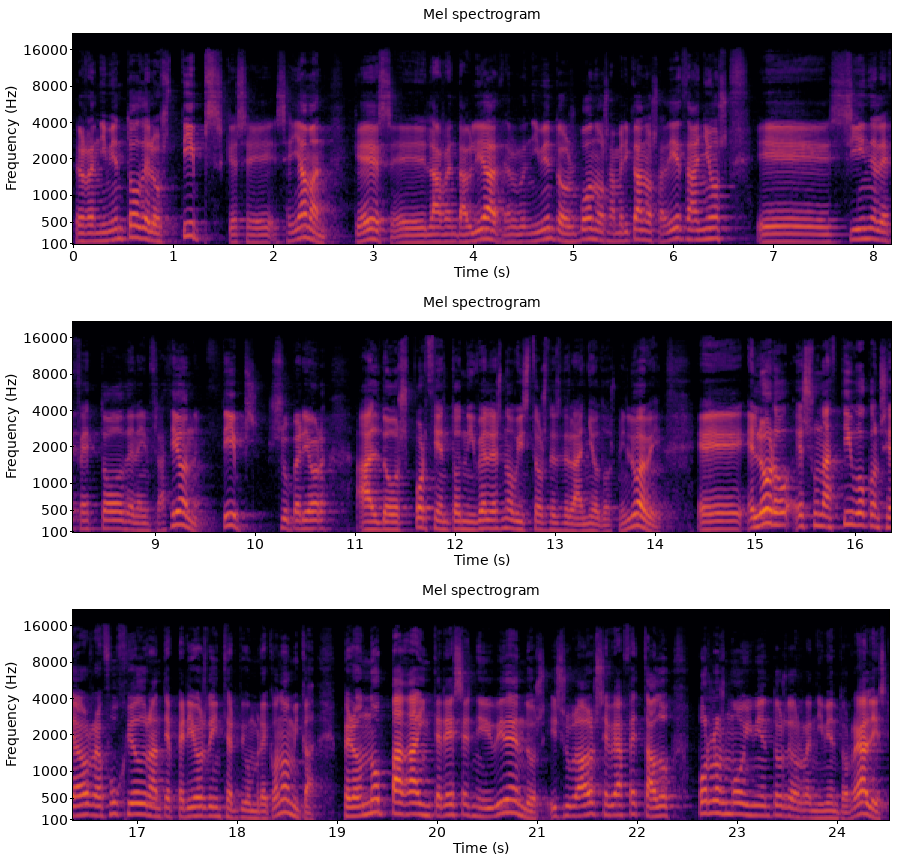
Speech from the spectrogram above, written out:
El rendimiento de los TIPS, que se, llaman, que es eh, la rentabilidad, el rendimiento de los bonos americanos a 10 años eh, sin el efecto de la inflación. TIPS superior al 2%, niveles no vistos desde el año 2009. Eh, el oro es un activo considerado refugio durante periodos de incertidumbre económica, pero no paga intereses ni dividendos y su valor se ve afectado por los movimientos de los rendimientos reales.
